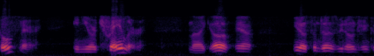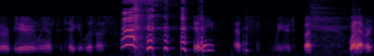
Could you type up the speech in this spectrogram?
Pilsner in your trailer. And they're like, oh, yeah. You know, sometimes we don't drink our beer and we have to take it with us. really? That's weird. But whatever.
